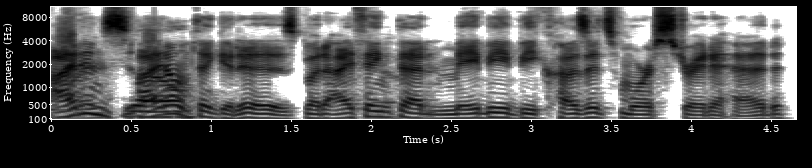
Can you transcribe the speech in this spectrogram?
i didn't s- i Well- don't think it is but i think that maybe because it's more straight ahead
